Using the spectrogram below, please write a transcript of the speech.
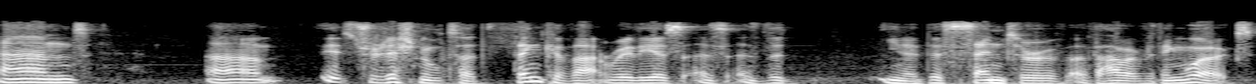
and um, it's traditional to think of that really as, as, as the you know the center of, of how everything works.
